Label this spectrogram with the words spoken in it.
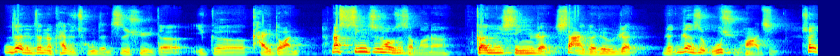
认真的开始重整秩序的一个开端。那新之后是什么呢？庚辛壬，下一个就是壬，壬壬是武曲化忌，所以。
